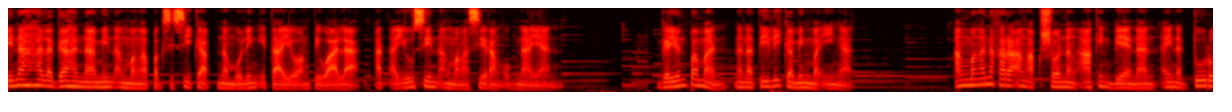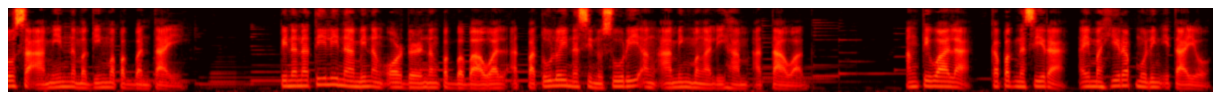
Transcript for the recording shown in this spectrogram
Pinahalagahan namin ang mga pagsisikap na muling itayo ang tiwala at ayusin ang mga sirang ugnayan. Gayunpaman, nanatili kaming maingat. Ang mga nakaraang aksyon ng aking biyenan ay nagturo sa amin na maging mapagbantay. Pinanatili namin ang order ng pagbabawal at patuloy na sinusuri ang aming mga liham at tawag. Ang tiwala, kapag nasira, ay mahirap muling itayo,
